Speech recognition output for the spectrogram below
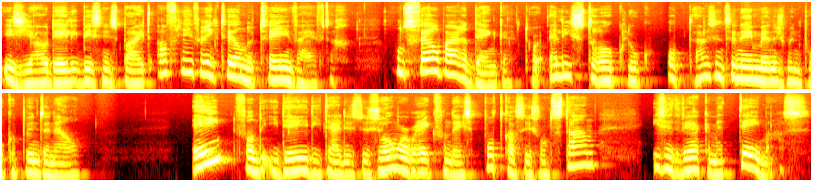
is jouw Daily Business Bite, aflevering 252. Ons vuilbare denken door Ellie Strookloek op 1001managementboeken.nl. Eén van de ideeën die tijdens de zomerbreek van deze podcast is ontstaan, is het werken met thema's.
